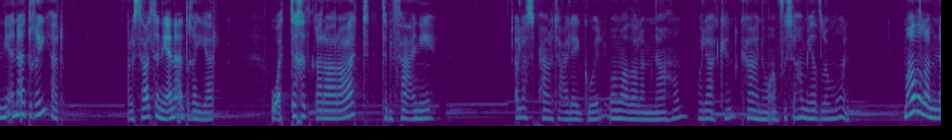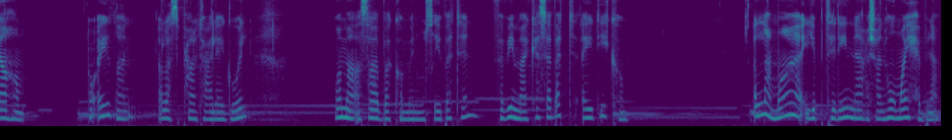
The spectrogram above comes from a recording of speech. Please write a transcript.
أني أنا أتغير. رسالته أني أنا أتغير وأتخذ قرارات تنفعني. الله سبحانه وتعالى يقول وما ظلمناهم ولكن كانوا أنفسهم يظلمون. ما ظلمناهم. وأيضا الله سبحانه وتعالى يقول وما أصابكم من مصيبة فبما كسبت أيديكم. الله ما يبتلينا عشان هو ما يحبنا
